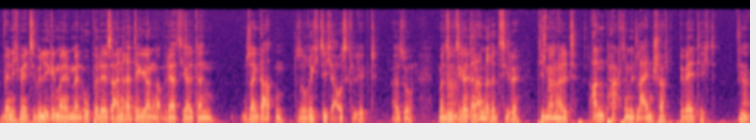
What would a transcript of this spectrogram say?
wenn ich mir jetzt überlege, mein, mein Opa, der ist in Rente gegangen, aber der hat sich halt dann seinen Garten so richtig ausgelebt. Also man sucht Ja. sich halt dann andere Ziele, die man Ja. halt anpackt und mit Leidenschaft bewältigt. Ja.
